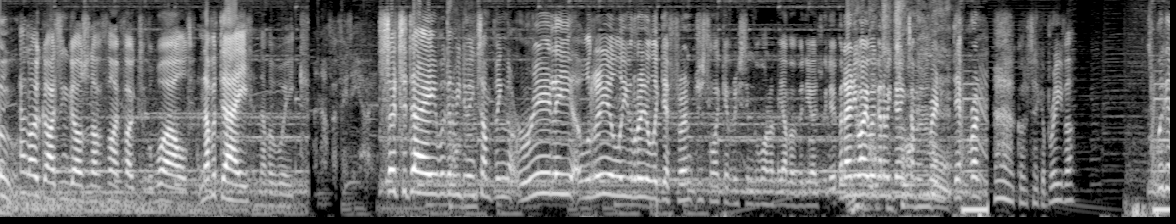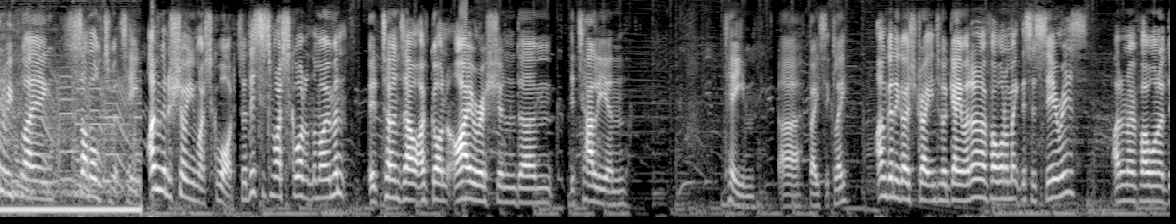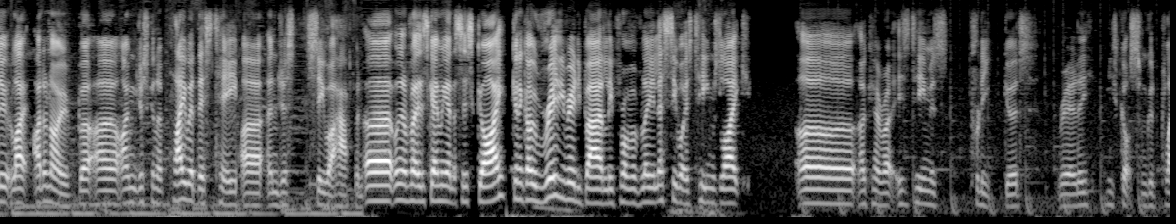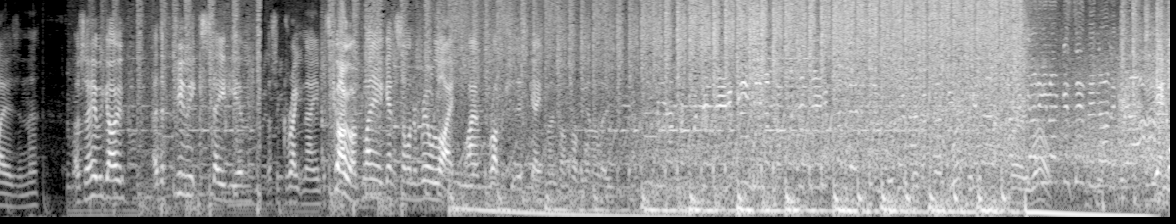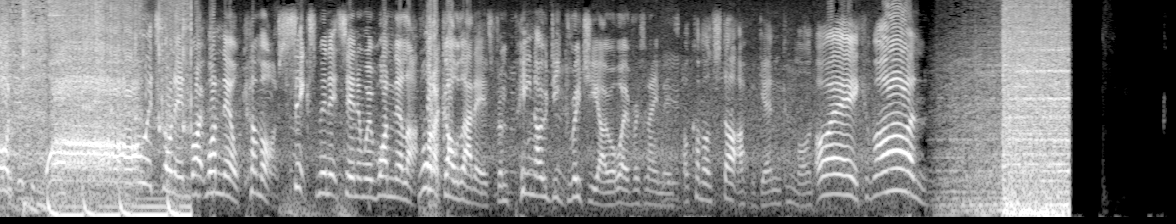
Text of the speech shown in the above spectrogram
Hello! Guys and girls and other fine folks of the world. Another day, another week, another video. So today we're going to be doing something really, really, really different, just like every single one of the other videos we do. But anyway, we're going to be doing something really different. Gotta take a breather. We're going to be playing some Ultimate Team. I'm going to show you my squad. So this is my squad at the moment. It turns out I've got an Irish and um, Italian team, uh, basically. I'm going to go straight into a game. I don't know if I want to make this a series. I don't know if I want to do, like, I don't know. But uh, I'm just going to play with this team uh, and just see what happens. Uh, we're going to play this game against this guy. Going to go really, really badly, probably. Let's see what his team's like. Uh, okay, right. His team is pretty good really. He's got some good players in there. Oh, so here we go, at the Buick Stadium. That's a great name. Let's go! I'm playing against someone in real life. I am rubbish at this game, man, so I'm probably going to lose. Yeah, go on! Oh, it's gone in. Right, 1-0. Come on. Six minutes in and we're 1-0 up. What a goal that is from Pino Di Grigio or whatever his name is. Oh, come on, start up again. Come on. Oi, come on!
